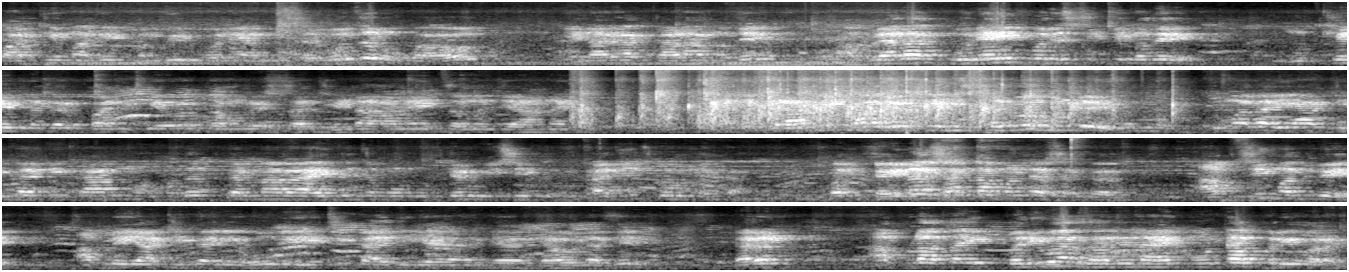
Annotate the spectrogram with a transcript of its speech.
पाठीमागे खंबीरपणे आम्ही सर्वजण उभा आहोत. येणाऱ्या काळामध्ये आपल्याला कोण्याही परिस्थितीमध्ये मुखेड नगरपालिकेवर काँग्रेसचा झेंडा आणायचा म्हणजे आणायचं. आणि ग्रामीण भागाची ही सर्व मंडळी तुम्हाला या ठिकाणी काम मदत करणार आहे त्याच्यामुळे मुखेड विषयी तुम्ही काळजीच करू नका. पण कैलासांना म्हणल्यासारखं आपसी मतभेद आपले या ठिकाणी होऊ नये याची काळजी घ्या घ्यावी लागेल. कारण आपला आता एक परिवार झालेला आहे मोठा परिवार आहे.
